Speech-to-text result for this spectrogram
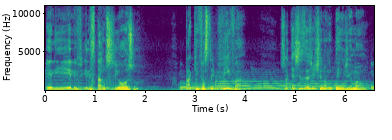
ele, ele, ele está ansioso para que você viva. Só que às vezes a gente não entende, irmão.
